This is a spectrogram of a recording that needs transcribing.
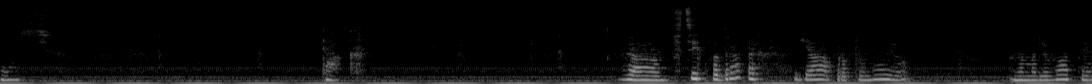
Ось. Так. Е, в цих квадратах я пропоную намалювати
